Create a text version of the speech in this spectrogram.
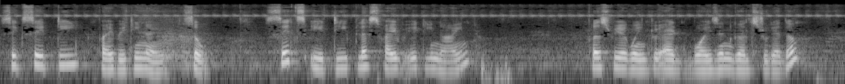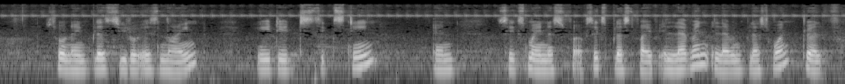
680 589 so 680 plus 589 first we are going to add boys and girls together so 9 plus 0 is 9 8 8 16 and 6 minus 5 6 plus 5 11 11 plus 1 12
